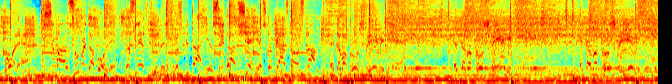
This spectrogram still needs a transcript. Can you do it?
Поле Сжимаю зубы до боли. Наследственность, воспитание, среда общения. Сколько осталось нам, это вопрос времени. Это вопрос времени. Это вопрос времени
